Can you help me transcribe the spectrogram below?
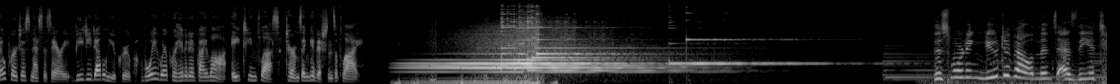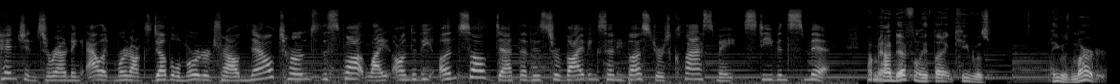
No purchase necessary. VGW Group. Void where prohibited by law. 18 plus. Terms and conditions apply. This morning, new developments as the attention surrounding Alec Murdaugh's double murder trial now turns the spotlight onto the unsolved death of his surviving son Buster's classmate, Stephen Smith. I mean, I definitely think he was he was murdered.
